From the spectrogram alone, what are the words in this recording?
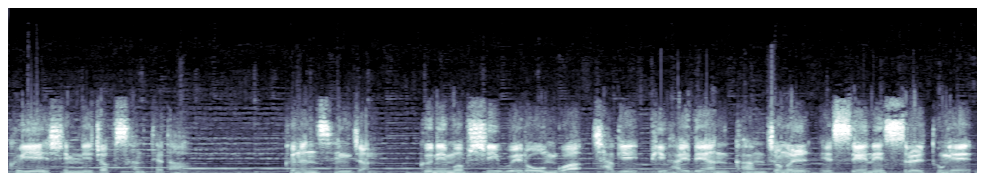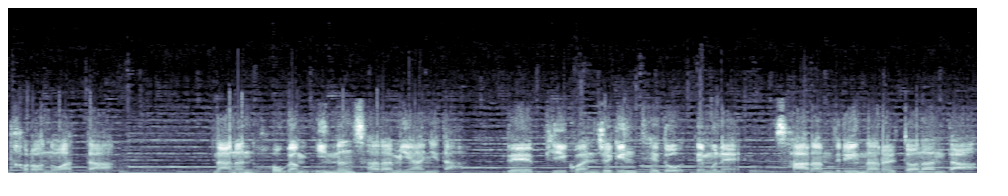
그의 심리적 상태다. 그는 생전 끊임없이 외로움과 자기 비하에 대한 감정을 SNS를 통해 털어놓았다. 나는 호감 있는 사람이 아니다. 내 비관적인 태도 때문에 사람들이 나를 떠난다.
